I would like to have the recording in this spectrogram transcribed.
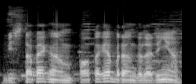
Bicho tá pegando, o pau tá quebrando, galerinha.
